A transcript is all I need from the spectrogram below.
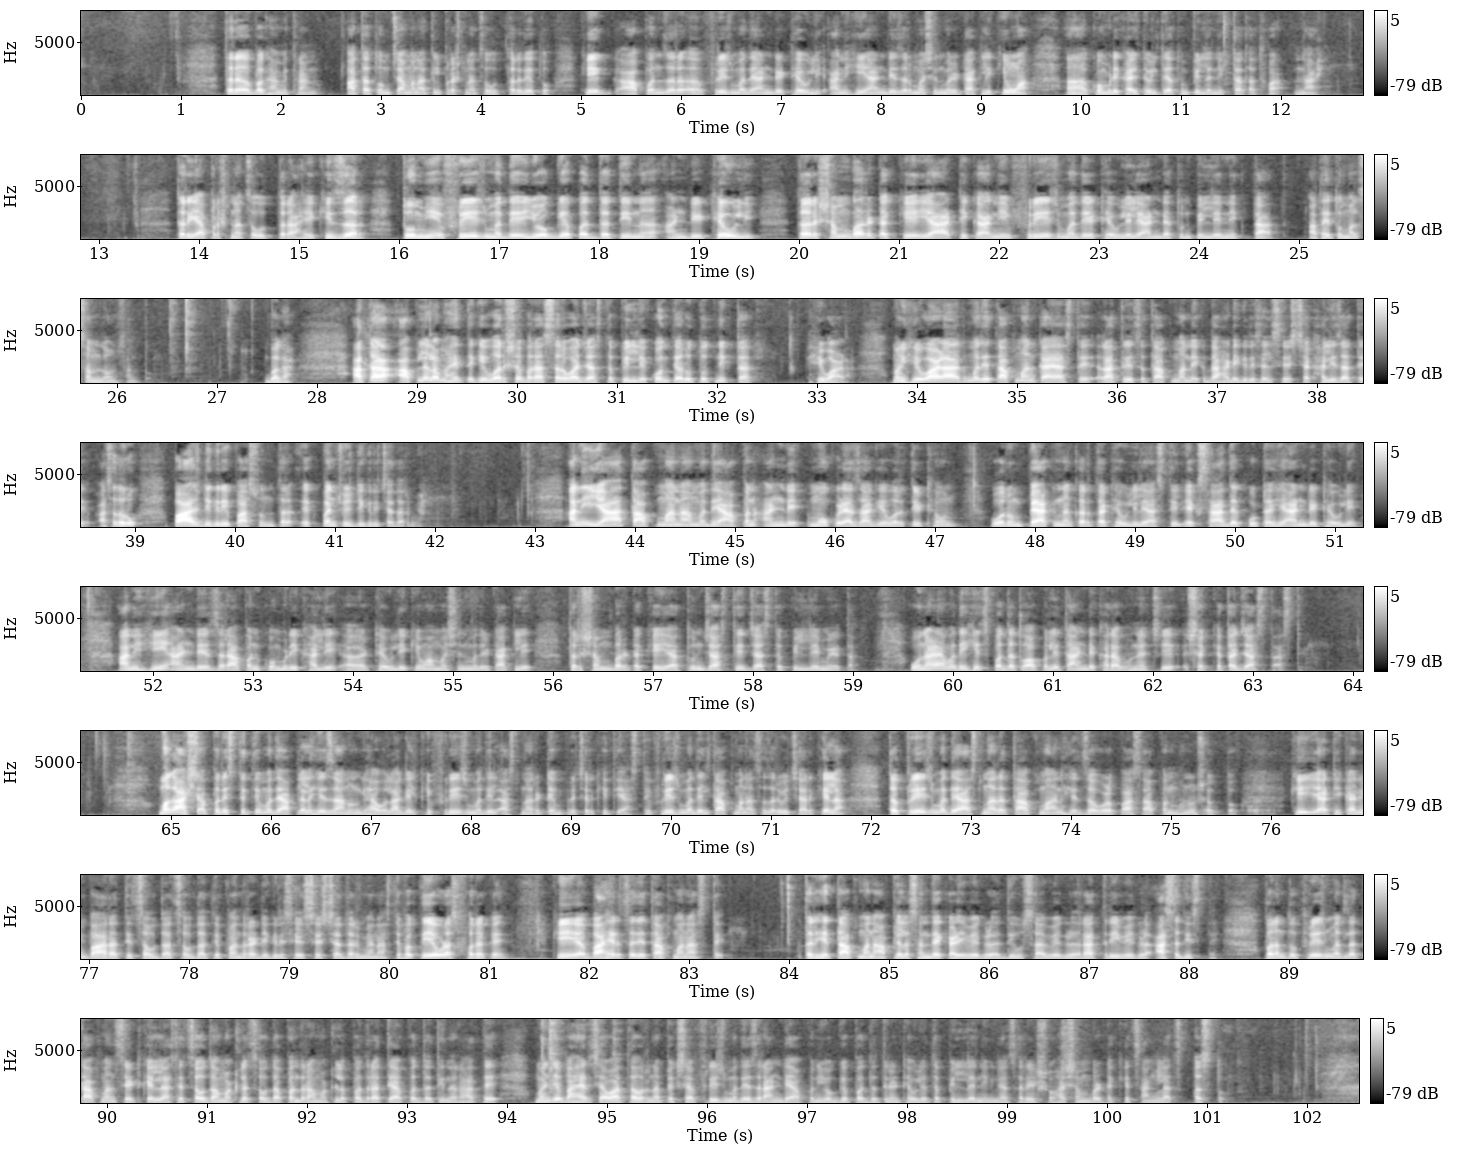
तर बघा मित्रांनो आता तुमच्या मनातील प्रश्नाचं उत्तर देतो की आपण जर फ्रीजमध्ये अंडी ठेवली आणि ही अंडी जर मशीनमध्ये टाकली किंवा कोंबडी खाली ठेवली त्यातून पिल्लं निघतात अथवा नाही. तर या प्रश्नाचं उत्तर आहे की जर तुम्ही फ्रीजमध्ये योग्य पद्धतीनं अंडी ठेवली तर शंभर टक्के या ठिकाणी फ्रीजमध्ये ठेवलेल्या अंड्यातून पिल्ले निघतात. आता हे तुम्हाला समजावून सांगतो. बघा आता आपल्याला माहिती आहे की वर्षभरात सर्वात जास्त पिल्ले कोणत्या ऋतूत निघतात? हिवाळा. मग हिवाळ्यामध्ये तापमान काय असते? रात्रीचं तापमान एक दहा डिग्री सेल्सिअसच्या खाली जाते. असं धरू पाच डिग्रीपासून तर एक पंचवीस डिग्रीच्या दरम्यान. आणि या तापमानामध्ये आपण अंडे मोकळ्या जागेवरती ठेवून वरून पॅक न करता ठेवलेले असतील. एक साधं कुठंही अंडे ठेवली आणि ही अंडे जर आपण कोंबडी खाली ठेवली किंवा मशीनमध्ये टाकली तर शंभर टक्के यातून जास्तीत जास्त पिल्ले मिळतात. उन्हाळ्यामध्ये हीच पद्धत वापरली तर अंडे खराब होण्याची शक्यता जास्त असते. मग अशा परिस्थितीमध्ये आपल्याला हे जाणून घ्यावं लागेल की फ्रीजमधील असणारे टेम्परेचर किती असते. फ्रीजमधील तापमानाचा जर विचार केला तर फ्रीजमध्ये असणारं तापमान हे जवळपास आपण म्हणू शकतो की या ठिकाणी बारा ते चौदा चौदा ते पंधरा डिग्री सेल्सिअसच्या दरम्यान असते. फक्त एवढाच फरक आहे की बाहेरचं जे तापमान असते तर हे तापमान आपल्याला संध्याकाळी वेगळं दिवसा वेगळं रात्री वेगळं असं दिसतंय. परंतु फ्रीजमधलं तापमान सेट केलं असते चौदा म्हटलं चौदा पंधरा म्हटलं पंधरा त्या पद्धतीनं राहते म्हणजे बाहेरच्या वातावरणापेक्षा फ्रीजमध्ये जर अंडे आपण योग्य पद्धतीने ठेवले तर पिल्लं निघण्याचा रेशो हा शंभर टक्के चांगलाच असतो.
